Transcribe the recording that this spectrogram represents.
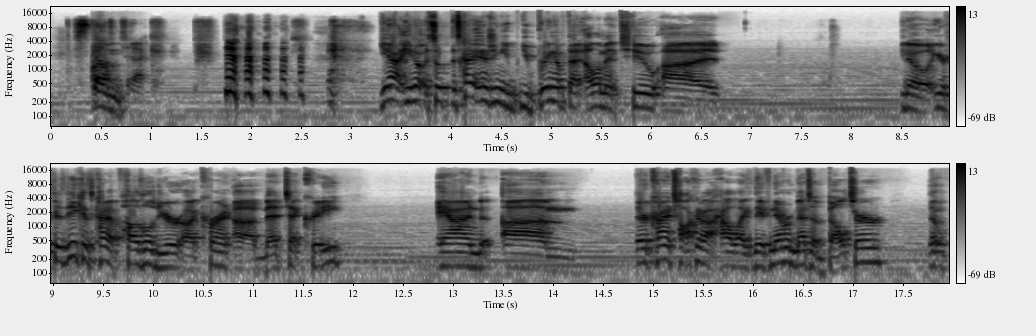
Stealth Um, tech. Yeah, you know, so it's kind of interesting. You, you bring up that element too. Uh, you know, your physique has kind of puzzled your uh, current uh, medtech critty, and um, they're kind of talking about how like they've never met a belter that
